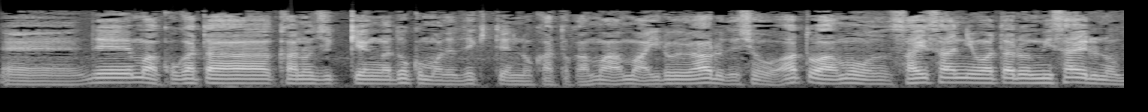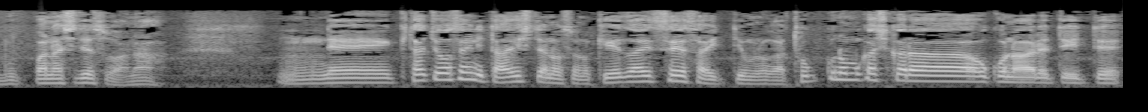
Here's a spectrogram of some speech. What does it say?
えーで、まあ小型化の実験がどこまでできてんのかとか、まあまあいろいろあるでしょう。あとはもう再三にわたるミサイルのぶっ放しですわな。で、北朝鮮に対してのその経済制裁っていうものがとっくの昔から行われていて、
